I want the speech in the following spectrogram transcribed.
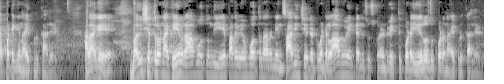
ఎప్పటికీ నాయకుడు కాలేడు. అలాగే భవిష్యత్తులో నాకు ఏం రాబోతుంది ఏ పదవి ఇవ్వబోతున్నారు నేను సాధించేటటువంటి లాభం ఏంటని చూసుకునే వ్యక్తి కూడా ఏ రోజు కూడా నాయకుడు కాలేడు.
